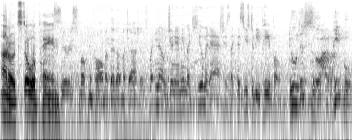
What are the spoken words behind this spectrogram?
I don't know, it's still a pain. Serious smoking problem if they have that much ashes. But no, Junior, I mean like human ashes. Like this used to be people. Dude, this is a lot of people.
